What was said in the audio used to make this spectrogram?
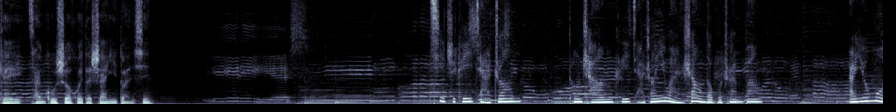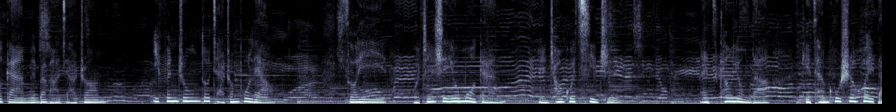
给残酷社会的善意短信。气质可以假装，通常可以假装一晚上都不穿帮，而幽默感没办法假装，一分钟都假装不了。所以我珍视幽默感，远超过气质。来自康永的给残酷社会的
